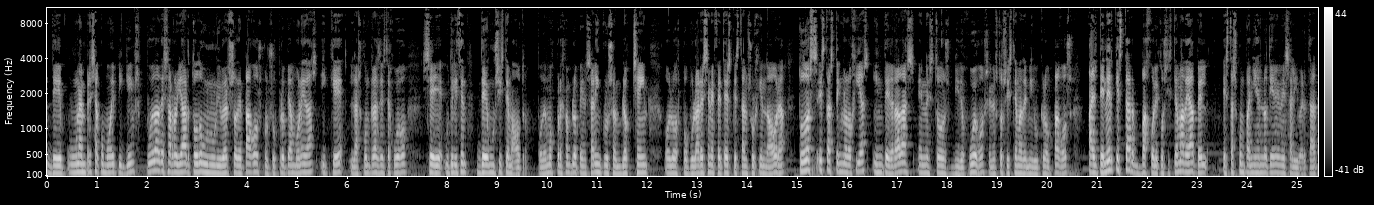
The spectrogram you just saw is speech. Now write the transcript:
de una empresa como Epic Games pueda desarrollar todo un universo de pagos con sus propias monedas y que las compras de este juego se utilicen de un sistema a otro. Podemos, por ejemplo, pensar incluso en blockchain o los populares NFTs que están surgiendo ahora. Todas estas tecnologías integradas en estos videojuegos, en estos sistemas de micropagos, al tener que estar bajo el ecosistema de Apple, estas compañías no tienen esa libertad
